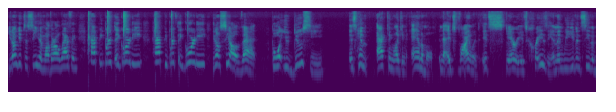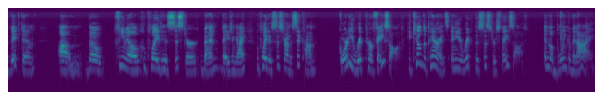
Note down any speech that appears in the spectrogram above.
You don't get to see him while they're all laughing, Happy birthday, Gordy! Happy birthday, Gordy! You don't see all of that. But what you do see is him acting like an animal. Now, it's violent, it's scary, it's crazy. And then we even see the victim, um, the female who played his sister, Ben, the Asian guy, who played his sister on the sitcom, Gordy ripped her face off. He killed the parents and he ripped the sister's face off in the blink of an eye.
